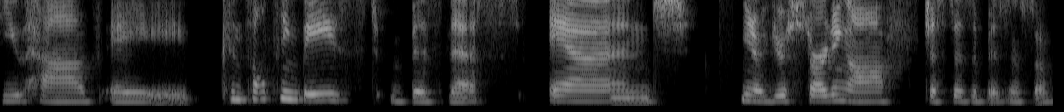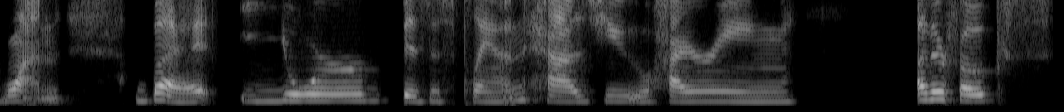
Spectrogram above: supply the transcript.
you have a consulting based business and you know you're starting off just as a business of one but your business plan has you hiring other folks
